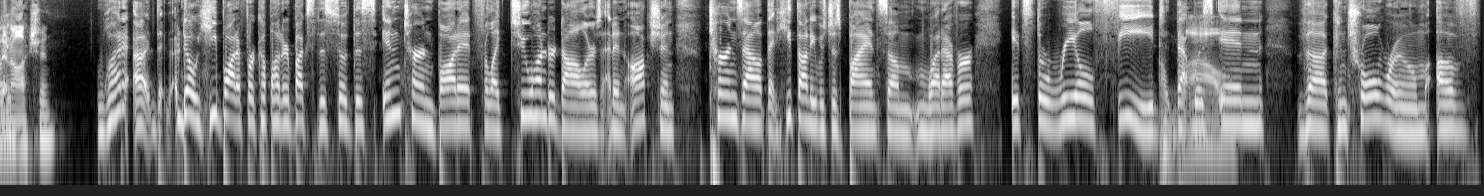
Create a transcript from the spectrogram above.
at an auction. What? Uh, th- no, he bought it for a couple hundred bucks. This so this intern bought it for like two hundred dollars at an auction. Turns out that he thought he was just buying some whatever. It's the real feed that was in the control room of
